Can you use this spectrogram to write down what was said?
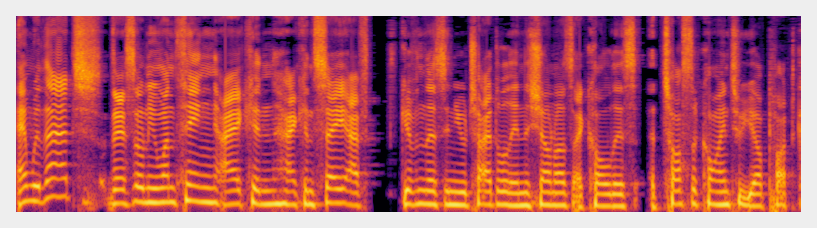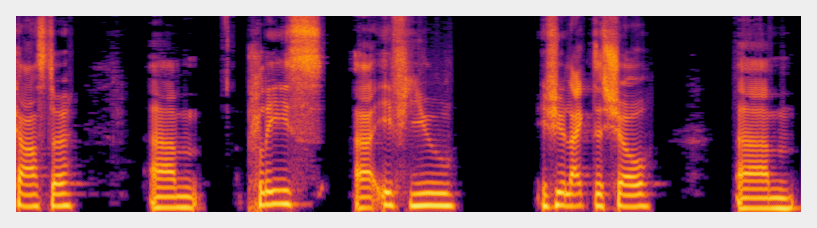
And with that, there's only one thing I can I can say. I've given this a new title in the show notes. I call this a toss a coin to your podcaster. Um, please, uh, if you if you like this show, um,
